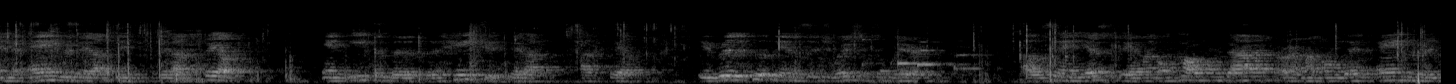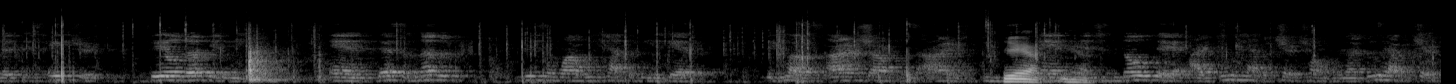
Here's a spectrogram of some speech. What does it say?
and the anger that I've been, that I felt, and even the, the hatred that I, I felt, it really put me in a situation to where I was saying yesterday, am I gonna call on God, or am I gonna let anger and let this hatred build up in me? And that's another reason why we have to be together, because iron sharpens iron. Yeah. And, Yeah. and to know that I do have a church home, and I do have a church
